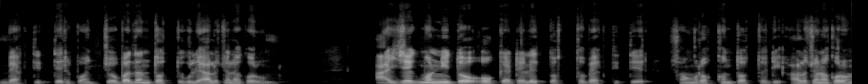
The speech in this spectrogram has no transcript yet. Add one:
ব্যক্তিত্বের পঞ্চ উপাদান তত্ত্বগুলি আলোচনা করুন। আইজ্যাক বর্ণিত ও ক্যাটেলের তথ্য ব্যক্তিত্বের সংরক্ষণ তথ্যটি আলোচনা করুন।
